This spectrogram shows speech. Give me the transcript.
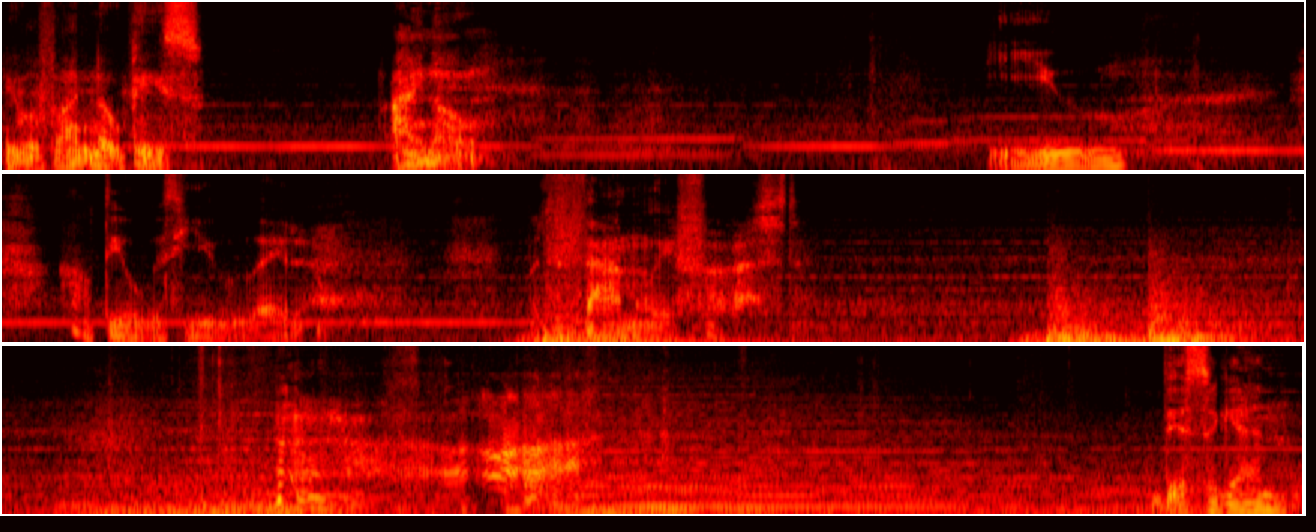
you will find no peace. I know. You... I'll deal with you later. But family first. This again?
